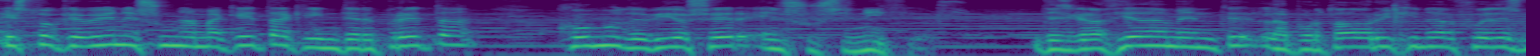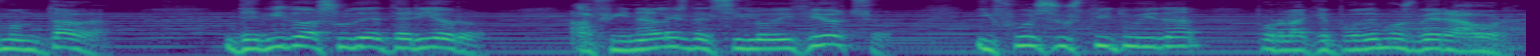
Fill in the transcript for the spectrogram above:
Esto que ven es una maqueta que interpreta cómo debió ser en sus inicios. Desgraciadamente, la portada original fue desmontada debido a su deterioro a finales del siglo XVIII y fue sustituida por la que podemos ver ahora.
